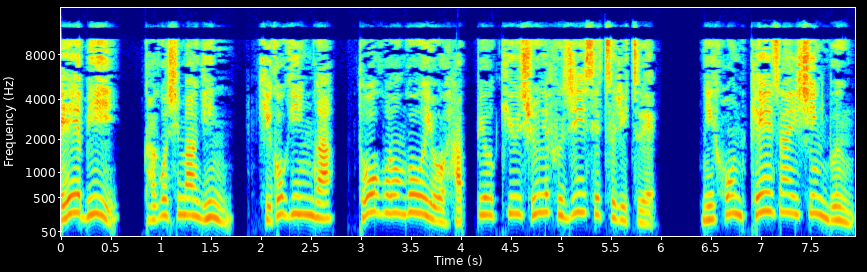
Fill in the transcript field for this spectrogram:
AB 鹿児島銀、肥後銀が統合合意を発表九州 FG 設立へ。日本経済新聞。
